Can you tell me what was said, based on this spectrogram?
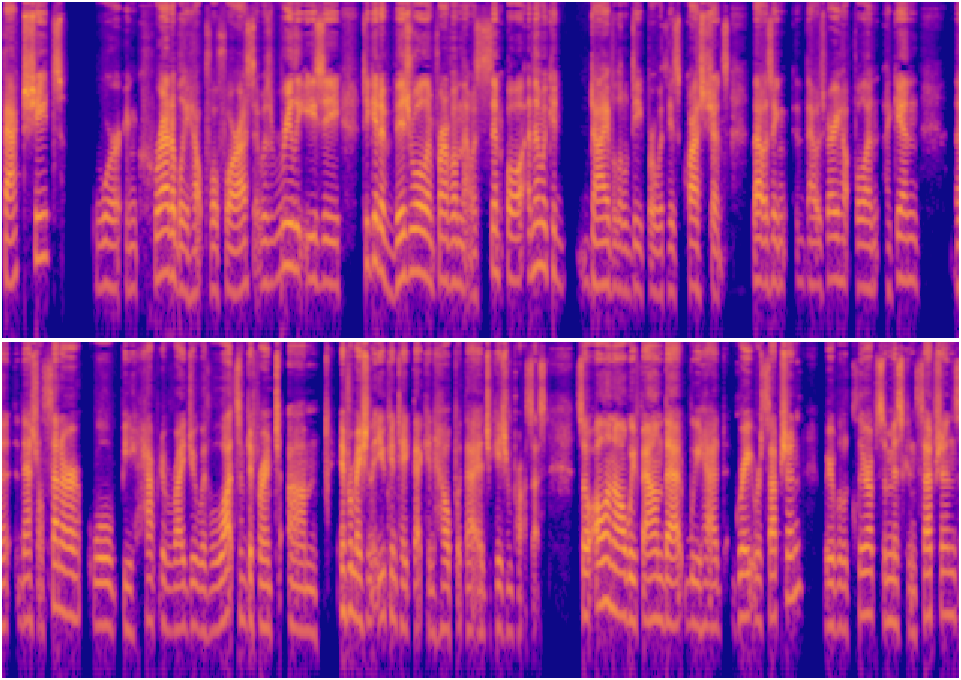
fact sheets were incredibly helpful for us. It was really easy to get a visual in front of them that was simple, and then we could dive a little deeper with his questions. That was that was very helpful. And again, the National Center will be happy to provide you with lots of different um, information that you can take that can help with that education process. So all in all, we found that we had great reception. We were able to clear up some misconceptions.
